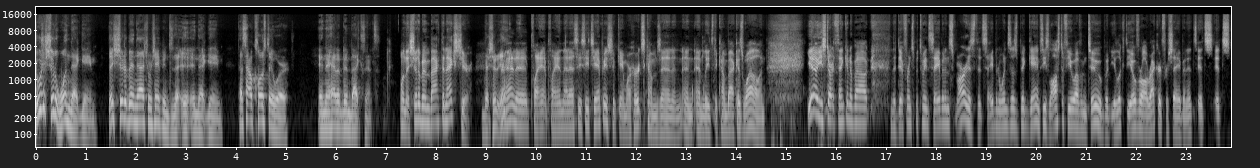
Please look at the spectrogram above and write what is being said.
Georgia should have won that game. They should have been national champions in that, in that game. That's how close they were. And they haven't been back since. When they should have been back the next year. They should, yeah. and uh, playing playing that SEC championship game where Hurts comes in and, and and leads the comeback as well. And you know, you start thinking about the difference between Saban and Smart is that Saban wins those big games. He's lost a few of them too, but you look at the overall record for Saban, it's it's it's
